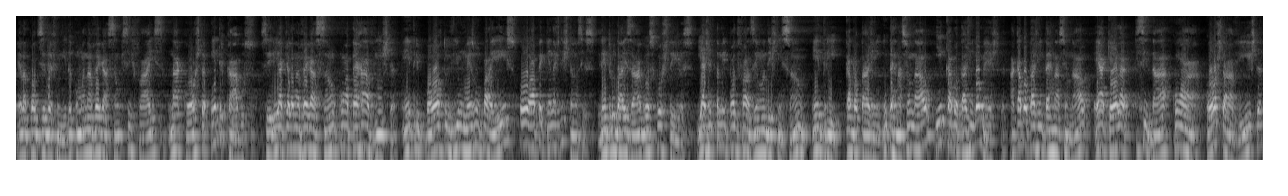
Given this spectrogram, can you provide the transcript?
ela pode ser definida como a navegação que se faz na costa entre cabos. Seria aquela navegação com a terra à vista, entre portos de um mesmo país ou a pequenas distâncias, dentro das águas costeiras. E a gente também pode fazer uma distinção entre cabotagem internacional e cabotagem doméstica. A cabotagem internacional é aquela que se dá com a costa à vista,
